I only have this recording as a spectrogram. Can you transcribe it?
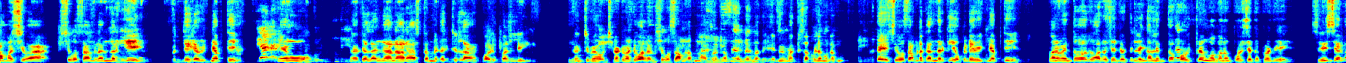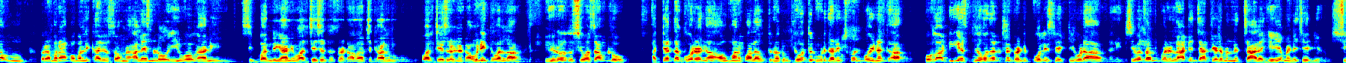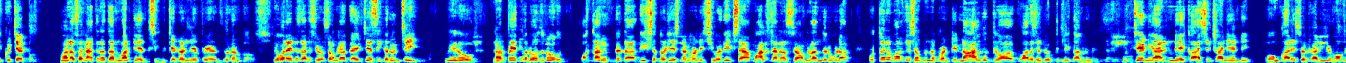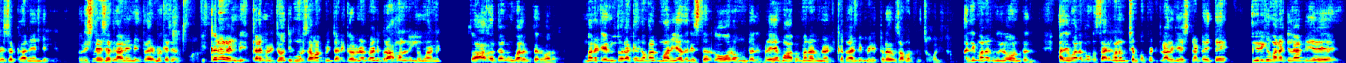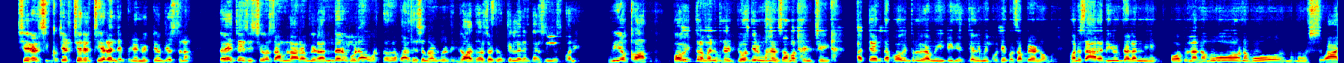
నమ శివ శివస్వాములందరికీ ప్రత్యేక విజ్ఞప్తి. మేము తెలంగాణ రాష్ట్రం మెదక్ జిల్లా కొడిపల్లి నుంచి మేము వచ్చినటువంటి వాళ్ళం శివస్వాములం మా బృందం తొమ్మిది మంది ఎనిమిది మంది సభ్యులం ఉన్నాము. అంటే శివస్వాములకు అందరికీ ఒకటే విజ్ఞప్తి. మనం ఎంతో ద్వాదశ జ్యోతిర్లింగాలు ఎంతో పవిత్రంగా మనం కొలిసేటటువంటి శ్రీశైలం బ్రహ్మరామ మల్లికార్జున స్వామి ఆలయంలో ఈవో గాని సిబ్బంది గాని వాళ్ళు చేసేటటువంటి అరాచకాలు వాళ్ళు చేసినటువంటి అవినీతి వల్ల ఈ రోజు శివస్వాములు అత్యంత ఘోరంగా అవమాన పాలవుతున్నారు జ్యోతిర్ముడి ధరించుకొని పోయినాక ఒక డిఎస్పీ హోదాలో పోలీస్ వ్యక్తి కూడా శివస్వామి పైన లాఠీ చార్జ్ చేయడం అనేది చాలా హేయమైన చర్య. సిగ్గుచేటు. మన సనాతన ధర్మానికి సిగ్గుచేటు అని చెప్పి ఎవరైనా సరే శివస్వామిలో దయచేసి ఇక్కడ నుంచి మీరు నలభై ఒక్క రోజులు అఖండిత దీక్షతో చేసినటువంటి శివ దీక్ష స్వాములు స్వాములందరూ కూడా ఉత్తర భారతదేశంలో ఉన్నటువంటి నాలుగు ద్వాదశ జ్యోతిర్లింగాలు ఉన్నాయి ఉజ్జయిని కానివ్వండి కాశీ కానివ్వండి ఓంకారేశ్వర్ కానివ్వండి మంగళేశ్వర్ కానివ్వండి విశ్లేషణ కానివ్వండి త్రైమకేశ్వర్ ఇక్కడ రండి. ఇక్కడ మీరు జ్యోతిర్ముడు సమర్పించాలి. ఇక్కడ ఉన్నటువంటి బ్రాహ్మణులు మనకి స్వాగతం పలుకుతారు వాళ్ళు. మనకి ఎంతో రకంగా మనకు మర్యాదలు ఇస్తారు గౌరవం ఉంటుంది ప్రేమ అభిమానం ఉన్నాయి. ఇక్కడ రండి మీరు ఇక్కడ సమర్పించుకోండి. అది మనకు విలువ ఉంటుంది. అది వాళ్ళకి ఒకసారి మనం చెంపపెట్టులాగా చేసినట్టయితే తిరిగి మనకి ఇలాంటి చర్యలు సిగ్గుచేటు చర్యలు చేయరని చెప్పి నేను విజ్ఞప్తి చేస్తున్నా. దయచేసి శివసామలారా మీరందరూ కూడా ఉత్తర భారతదేశంలో ఉన్నటువంటి ద్వాదశ జ్యోతిర్లను దర్శనం చేసుకొని మీ యొక్క పవిత్రమైనటువంటి జ్యోతిర్మలను సమర్పించి అత్యంత పవిత్రులుగా మీ ఇంటికి తీసుకెళ్ళి మీ కుటుంబ సభ్యులను మనసారా దీవించాలని కోరుతున్నా నమో నమో నమో స్వామి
